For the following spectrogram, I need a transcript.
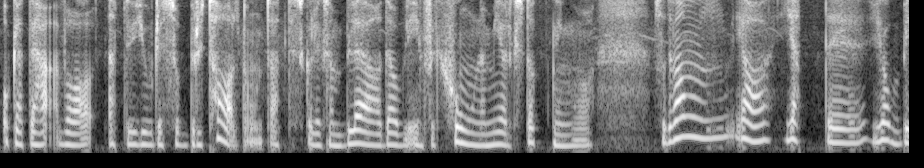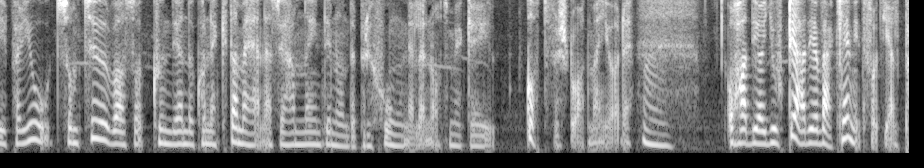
Och att det, var, att det gjorde så brutalt ont. Att det skulle liksom blöda och bli infektion och mjölkstockning. Och, så det var en ja, jättejobbig period. Som tur var så kunde jag ändå connecta med henne. Så jag hamnade inte i någon depression eller något. Men jag kan ju gott förstå att man gör det. Och hade jag gjort det hade jag verkligen inte fått hjälp.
